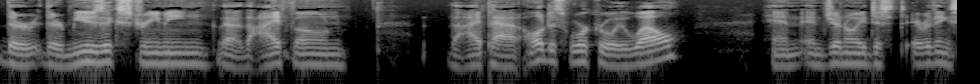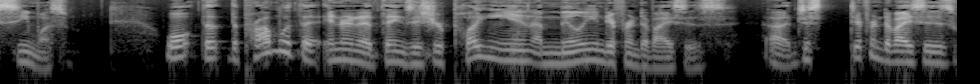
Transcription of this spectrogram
their their music streaming, the, the iPhone, the iPad, all just work really well, and and generally just everything's seamless. Well, the the problem with the Internet of Things is you're plugging in a million different devices uh, just different devices,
